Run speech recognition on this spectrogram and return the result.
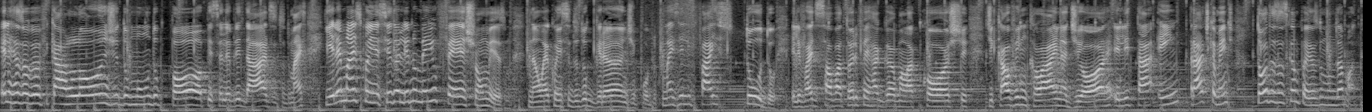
Ele resolveu ficar longe do mundo pop, celebridades e tudo mais, e ele é mais conhecido ali no meio fashion mesmo. Não é conhecido do grande público, mas ele faz tudo. Ele vai de Salvatore Ferragamo Lacoste, de Calvin Klein a Dior, ele tá em praticamente todas as campanhas do mundo da moda.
